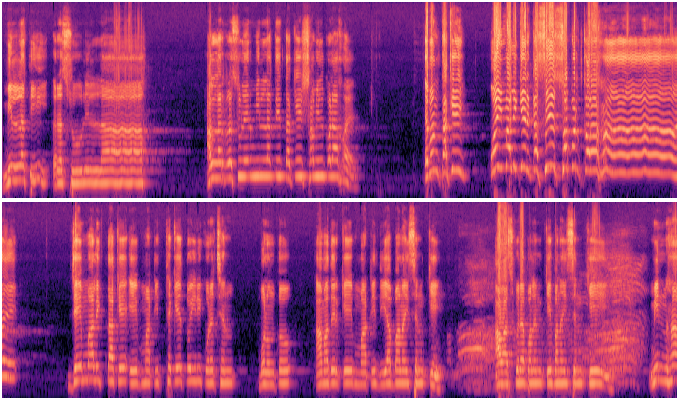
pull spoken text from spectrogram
মিল্লাতি রাসূলিল্লাহ। আল্লাহর রসুলের মিল্লাতে তাকে সামিল করা হয়। এবং তাকে ওই মালিকের কাছে সাপোর্ট করা হয়। যে মালিক তাকে এই মাটির থেকে তৈরি করেছেন, বলুন তো, আমাদেরকে মাটি দিয়া বানাইছেন কে? আওয়াজ করে বলেন, কে বানাইছেন কে? মিনহা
